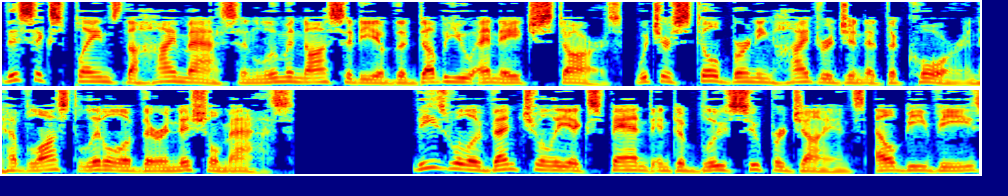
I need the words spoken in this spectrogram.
This explains the high mass and luminosity of the WNH stars, which are still burning hydrogen at the core and have lost little of their initial mass. These will eventually expand into blue supergiants LBVs,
